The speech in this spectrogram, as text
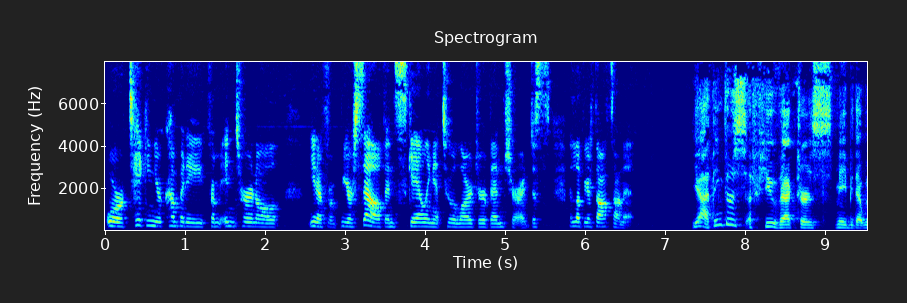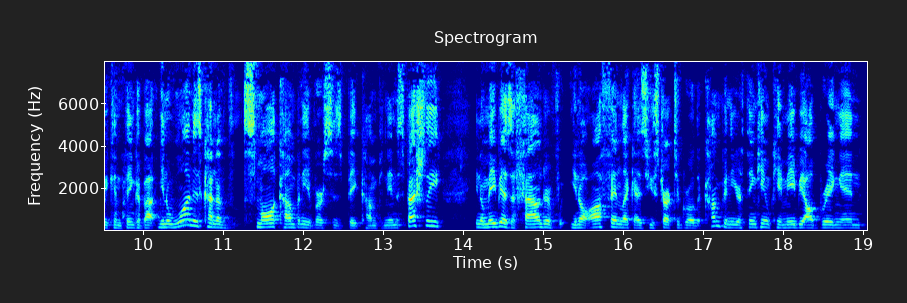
or taking your company from internal, you know, from yourself and scaling it to a larger venture. I just, I love your thoughts on it. Yeah, I think there's a few vectors maybe that we can think about. You know, one is kind of small company versus big company. And especially, you know, maybe as a founder, you know, often like as you start to grow the company, you're thinking, okay, maybe I'll bring in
